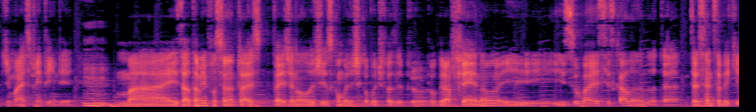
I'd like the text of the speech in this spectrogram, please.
demais pra entender, Uhum. mas ela também funciona através de analogias como a gente acabou de fazer pro, pro grafeno e isso vai se escalando até. Interessante saber que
